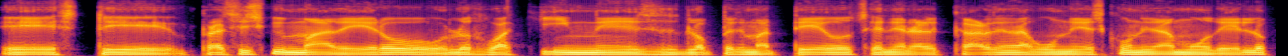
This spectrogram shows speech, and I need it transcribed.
este, Francisco y Madero, Los Joaquines, López Mateos, General Cárdenas, UNESCO, Unidad Modelo,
